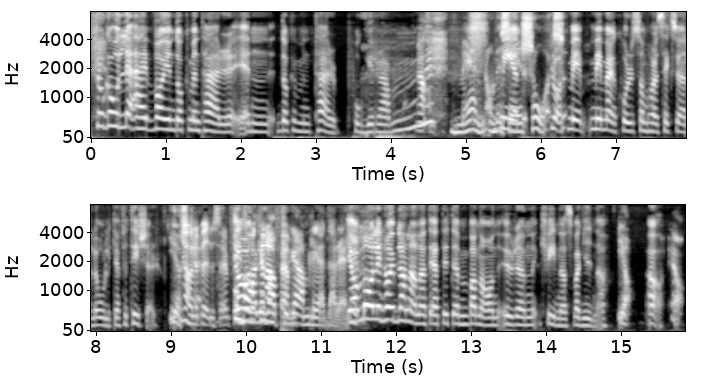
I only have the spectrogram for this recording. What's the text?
Fråga Olle är, var ju en dokumentär, en dokumentärprogram. Men om vi med, säger så, Förlåt, så- med, med människor som har sexuella olika fetischer. Just Ja, det. på Malin var programledare. Ja, Malin har ju bland annat ätit en banan ur en kvinnas vagina. Ja. Ja. ja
